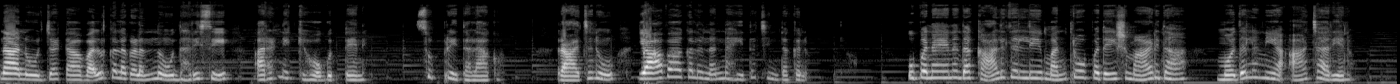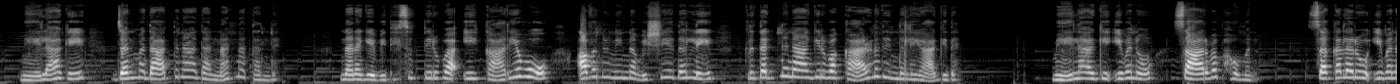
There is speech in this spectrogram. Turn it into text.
ನಾನು ಜಟ ವಲ್ಕಲಗಳನ್ನು ಧರಿಸಿ ಅರಣ್ಯಕ್ಕೆ ಹೋಗುತ್ತೇನೆ. ಸುಪ್ರೀತಳಾಗು. ರಾಜನು ಯಾವಾಗಲೂ ನನ್ನ ಹಿತಚಿಂತಕನು. ಉಪನಯನದ ಕಾಲದಲ್ಲಿ ಮಂತ್ರೋಪದೇಶ ಮಾಡಿದ ಮೊದಲನೆಯ ಆಚಾರ್ಯನು. ಮೇಲಾಗಿ ಜನ್ಮದಾತನಾದ ನನ್ನ ತಂದೆ. ನನಗೆ ವಿಧಿಸುತ್ತಿರುವ ಈ ಕಾರ್ಯವು ಅವನು ನಿನ್ನ ವಿಷಯದಲ್ಲಿ ಕೃತಜ್ಞನಾಗಿರುವ ಕಾರಣದಿಂದಲೇ ಆಗಿದೆ. ಮೇಲಾಗಿ ಇವನು ಸಾರ್ವಭೌಮನು. ಸಕಲರು ಇವನ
